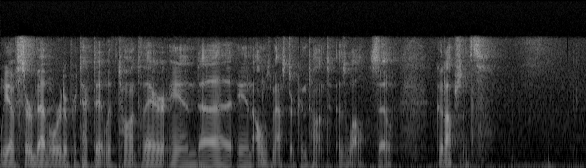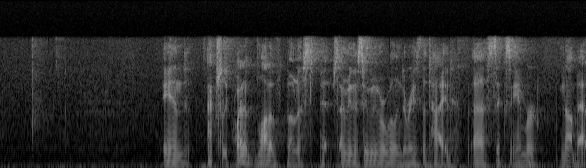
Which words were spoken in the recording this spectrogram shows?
We have Sir Bevor to protect it with taunt there, and uh, and Almsmaster can taunt as well. So good options. And actually, quite a lot of bonus pips. I mean, assuming we're willing to raise the tide, uh, six amber, not bad.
